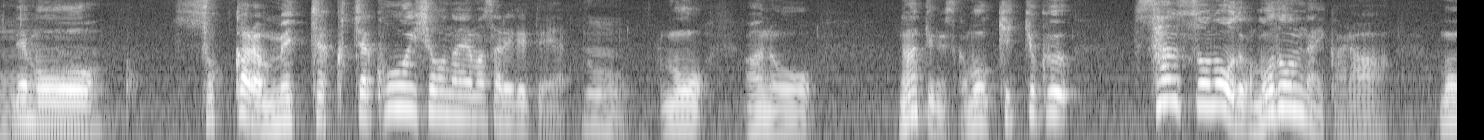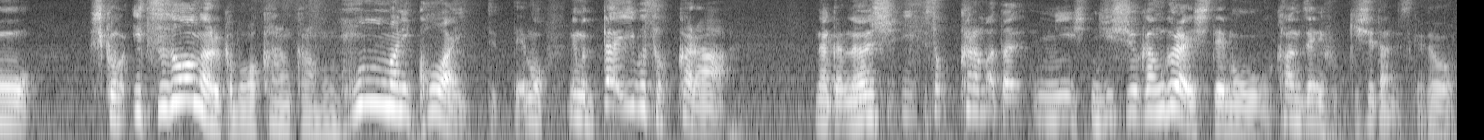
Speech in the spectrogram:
うん。でもそっからめちゃくちゃ後遺症悩まされててうん。もうあのなんていうんですかもう結局酸素濃度が戻んないからもうしかもいつどうなるかもわからんからもうほんまに怖いって言ってもうでもだいぶそっからなんか何しそっからまた 2, 2週間ぐらいしてもう完全に復帰してたんですけど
